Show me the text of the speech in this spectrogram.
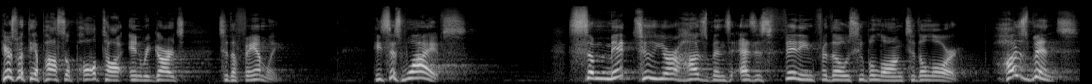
Here's what the Apostle Paul taught in regards to the family. He says, Wives, Submit to your husbands as is fitting for those who belong to the Lord. Husbands,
